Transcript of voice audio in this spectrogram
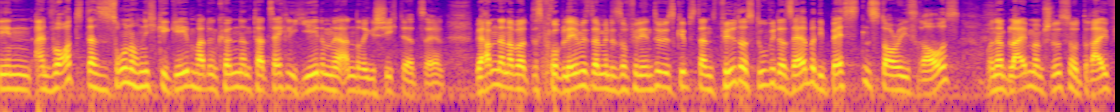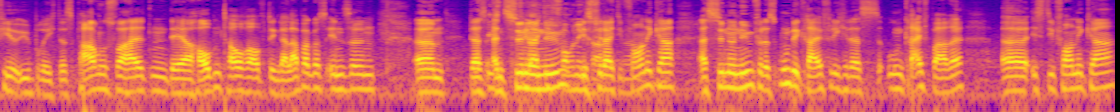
den, ein Wort, das es so noch nicht gegeben hat und können dann tatsächlich jedem eine andere Geschichte erzählen. Wir haben dann aber, das Problem ist dann, wenn du so viele Interviews gibst, dann filterst du wieder selber die besten Stories raus und dann bleiben am Schluss nur drei, vier übrig. Das Paarungsverhalten der Haubentaucher auf den Galapagos-Inseln, ähm, das Ist ein vielleicht Synonym Fornica, ist vielleicht die ja. Fornica, als Synonym für das Unbegreifliche, das Ungreifbare äh, ist die Fornica.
